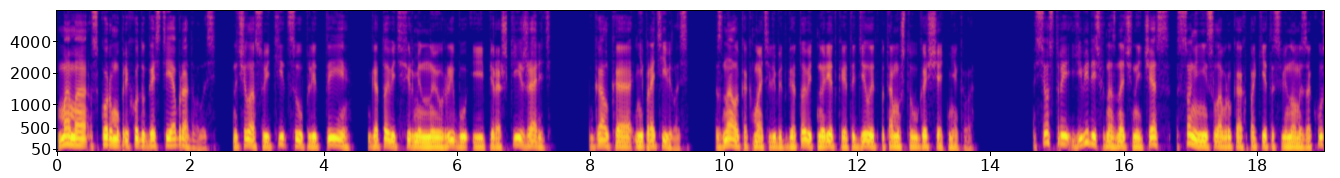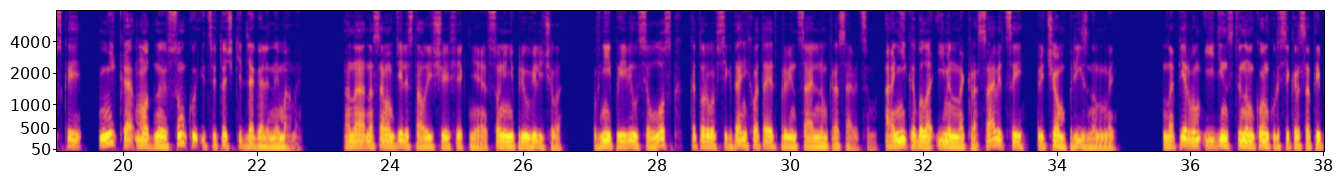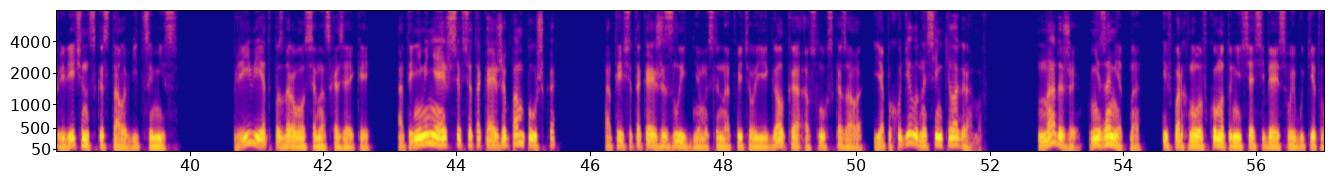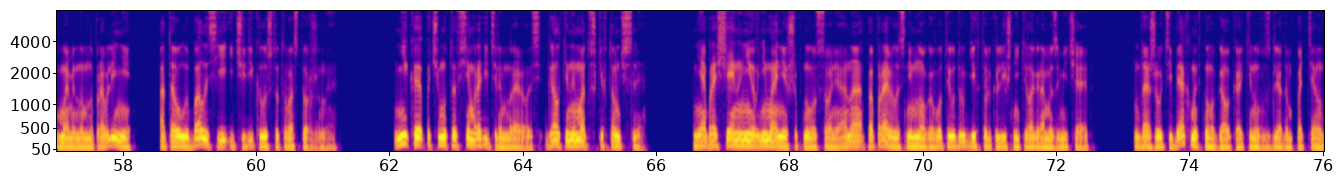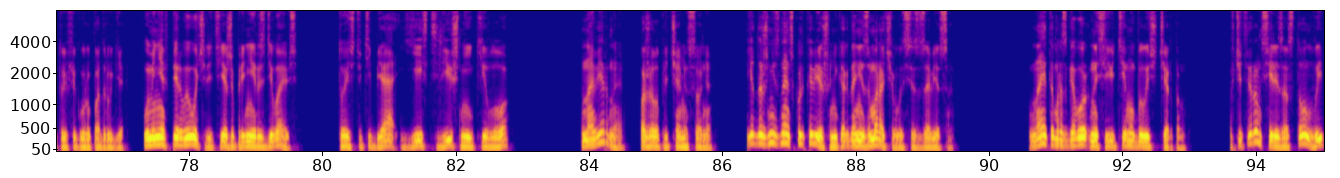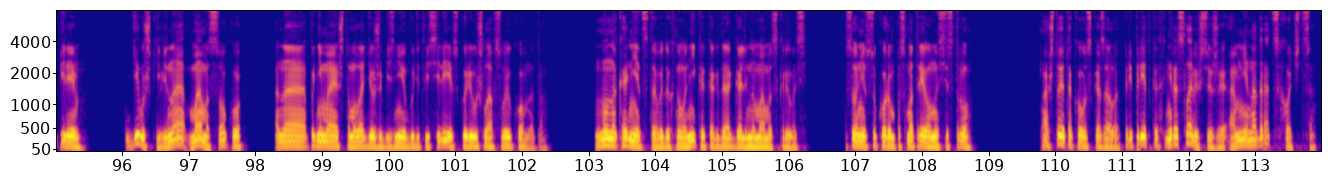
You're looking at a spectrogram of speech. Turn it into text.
Мама скорому приходу гостей обрадовалась. Начала суетиться у плиты, готовить фирменную рыбу и пирожки жарить. Галка не противилась. Знала, как мать любит готовить, но редко это делает, потому что угощать некого. Сестры явились в назначенный час, Соня несла в руках пакеты с вином и закуской, Ника — модную сумку и цветочки для Галиной мамы. Она на самом деле стала еще эффектнее, Соня не преувеличила. В ней появился лоск, которого всегда не хватает провинциальным красавицам. А Ника была именно красавицей, причем признанной. На первом и единственном конкурсе красоты Приреченска стала вице-мисс. «Привет», — поздоровался она с хозяйкой. А ты не меняешься, все такая же пампушка. А ты все такая же злыдня, мысленно ответила ей Галка, а вслух сказала, я похудела на семь килограммов. Надо же, незаметно. И впорхнула в комнату, неся себя и свой букет в мамином направлении, а та улыбалась ей и чирикала что-то восторженное. Ника почему-то всем родителям нравилась, Галкиной матушке в том числе. «Не обращай на нее внимания», — шепнула Соня. «Она поправилась немного, вот и у других только лишние килограммы замечает». «Даже у тебя?» — хмыкнула Галка, окинув взглядом подтянутую фигуру подруги. «У меня в первую очередь, я же при ней раздеваюсь». «То есть у тебя есть лишние кило?» «Наверное», — пожала плечами Соня. «Я даже не знаю, сколько вешу, никогда не заморачивалась из-за веса». На этом разговор на сию тему был исчерпан. Вчетвером сели за стол, выпили. Девушки вина, мама соку. Она, понимая, что молодежи без нее будет веселее, вскоре ушла в свою комнату. «Ну, наконец-то!» — выдохнула Ника, когда Галина мама скрылась. Соня с укором посмотрела на сестру. «А что я такого сказала? При предках не расслабишься же, а мне надраться хочется».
